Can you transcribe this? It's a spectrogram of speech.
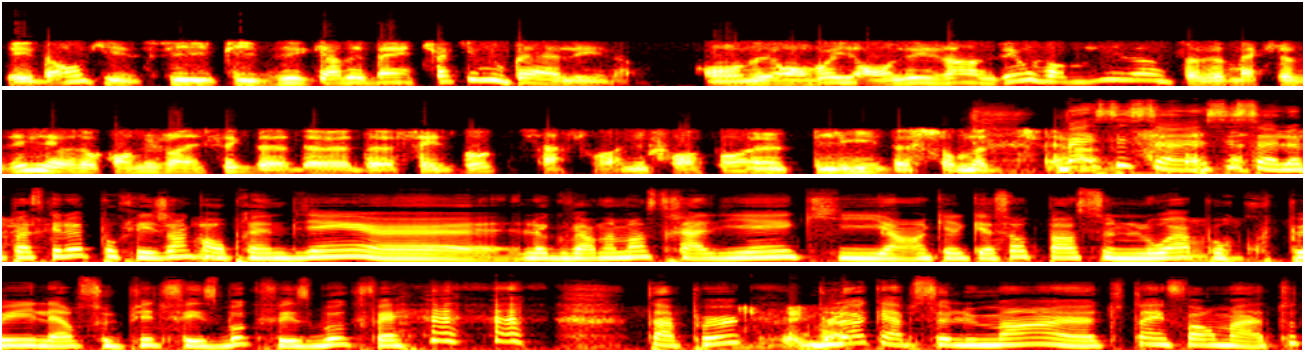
Et donc, il, puis, il dit, regardez bien, checkez-nous bien aller, là. On, on, va, on les a enlevés aujourd'hui, là. Ça mercredi, les, nos contenus journalistiques de, de, de Facebook. Ça ne nous fera pas un pli de, sur notre différence. Ben, c'est ça, c'est ça, là. Parce que là, pour que les gens comprennent bien, euh, le gouvernement australien qui, en quelque sorte, passe une loi pour mm-hmm. couper l'herbe sous le pied de Facebook, Facebook fait, t'as peu, bloque absolument euh, tout informa, tout,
